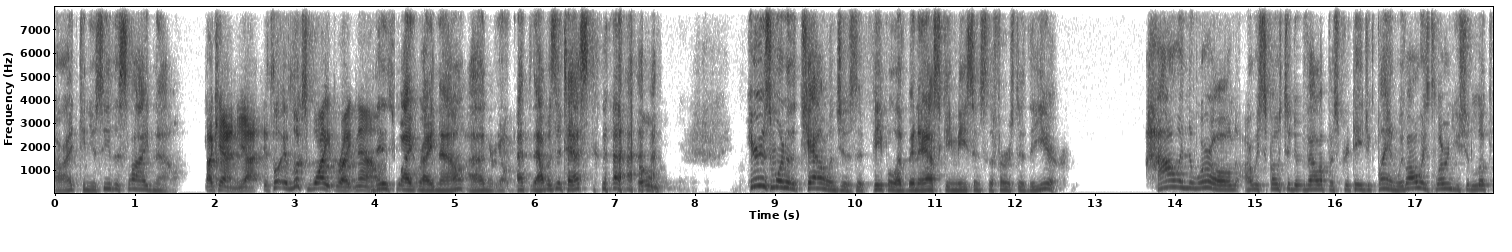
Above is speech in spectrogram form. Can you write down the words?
All right, can you see the slide now? I can, yeah. It's, it looks white right now. It is white right now. Uh, that, that was a test. Boom. Here's one of the challenges that people have been asking me since the first of the year. How in the world are we supposed to develop a strategic plan? We've always learned you should look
